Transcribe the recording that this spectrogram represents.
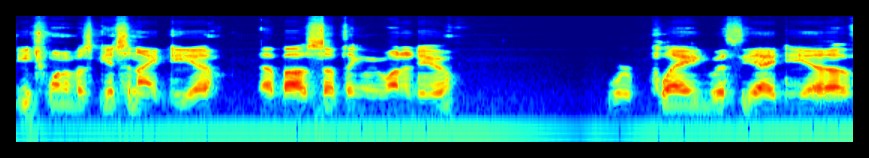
each one of us gets an idea about something we want to do, we're plagued with the idea of,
